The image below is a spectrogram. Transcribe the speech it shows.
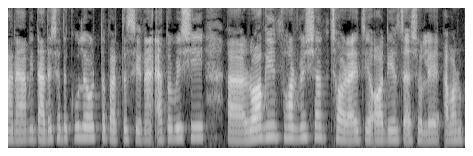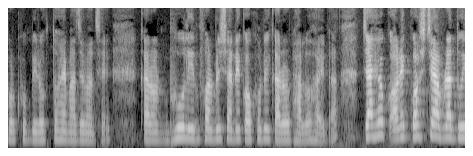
মানে আমি তাদের সাথে কুলে উঠতে পারতেছি না। এত বেশি রং ইনফরমেশন ছড়ায় যে অডিয়েন্স আসলে আমার উপর খুব বিরক্ত হয় মাঝে মাঝে। কারণ ভুল ইনফরমেশনে কখনোই কারোর ভালো হয় না। যাই হোক, অনেক কষ্টে আমরা দুই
